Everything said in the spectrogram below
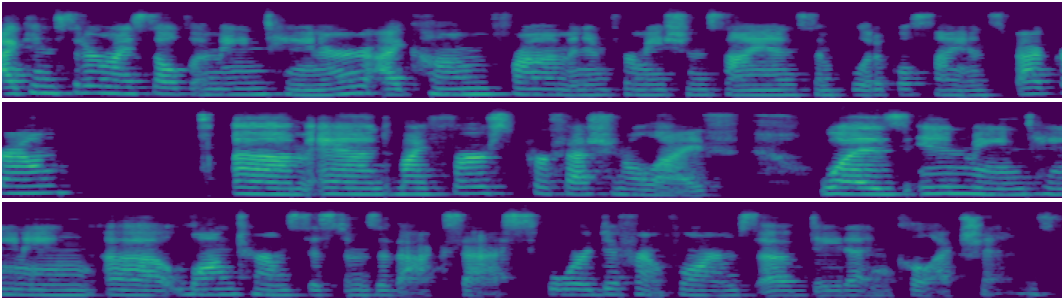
I consider myself a maintainer. I come from an information science and political science background. Um, and my first professional life was in maintaining uh, long-term systems of access for different forms of data and collections.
